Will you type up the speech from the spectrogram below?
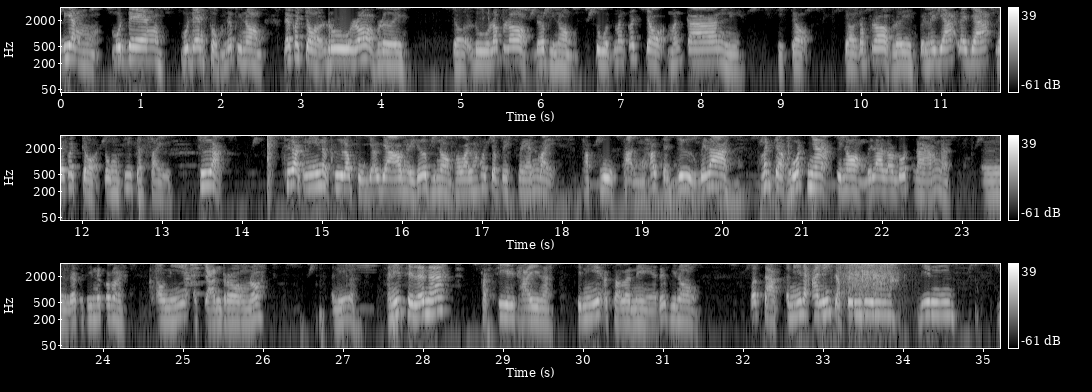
เลี้ยงมดแดงมดแดงสมเด้อพี่น้อง แล้วก็เจาะรูรอบเลย เจาะรูรอบๆเด้อพี่น้อง ตูดมันก็เจาะเหมือนกันนี่นี่เจาะเจาะรอบๆเลย เป็นระยะระยะ แล้วก็เจาะตรงที่จะใส่เชือก เชือกนี้นะคือเราผูกยาวๆหน่อยเด้อพี่น้องเพราะว่าเราจะไปแขวนไว้ถ้าผูกสั่นเขาจะยืดเวลา มันจะหดยากพี่น้อง เวลาเราลดน้ำนะเออแล้วทีนี้ก็มา เอานี้อาจารย์รองเนาะอันนี้ก่อนอันนี้เสร็จแล้วนะผักชีไทยนะทีนี้อสารแหน่เด้อพี่น้อง ก็ตักอันนี้นะอันนี้จะเป็นดินดิน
